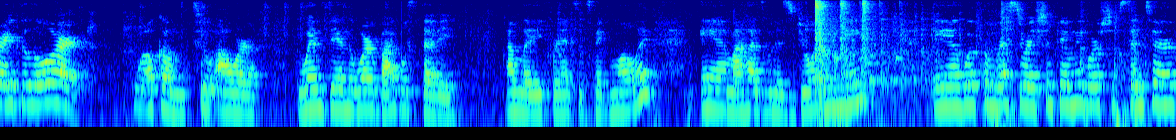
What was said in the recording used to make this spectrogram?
Praise the Lord. Welcome to our Wednesday in the Word Bible study. I'm Lady Frances McMullen, and my husband is joining me. And we're from Restoration Family Worship Center.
